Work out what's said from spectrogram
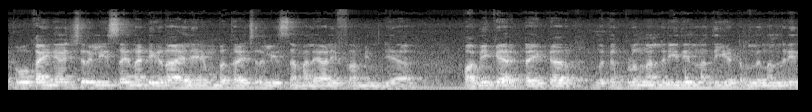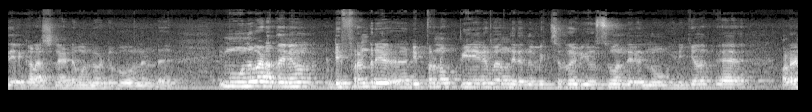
ഇപ്പോൾ കഴിഞ്ഞ ആഴ്ച റിലീസായ നടികറായാലും മുമ്പത്തെ ആഴ്ച റിലീസായ Malayalee from India Pavi caretaker ഇതൊക്കെ എപ്പോഴും നല്ല രീതിയിലുള്ള തിയേറ്ററിൽ നല്ല രീതിയിൽ കളക്ഷനായിട്ട് മുന്നോട്ട് പോകുന്നുണ്ട്. ഈ മൂന്ന് പടത്തിനും ഡിഫറെന്റ് ഡിഫറെന്റ് ഒപ്പീനിയൻ വന്നിരുന്നു. മിക്സഡ് റിവ്യൂസ് വന്നിരുന്നു. എനിക്കതൊക്കെ വളരെ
